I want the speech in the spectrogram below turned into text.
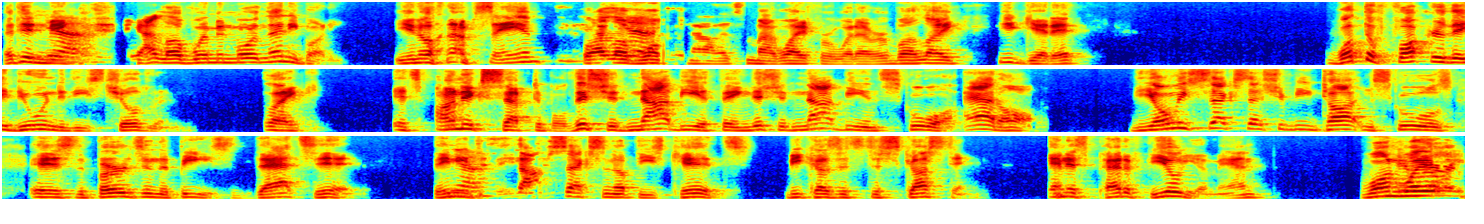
That didn't yeah. make I love women more than anybody. You know what I'm saying? Well, I love yeah. women now. That's my wife or whatever, but like you get it. What the fuck are they doing to these children? Like, it's unacceptable. This should not be a thing. This should not be in school at all. The only sex that should be taught in schools is the birds and the bees. That's it. They need yes. to stop sexing up these kids because it's disgusting. And it's pedophilia, man. One it way really- or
